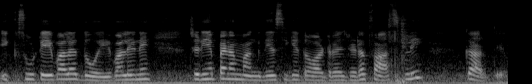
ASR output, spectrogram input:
ਇੱਕ ਸੂਟ ਇਹ ਵਾਲਾ, ਦੋ ਇਹ ਵਾਲੇ ਨੇ, ਜਿਹੜੀਆਂ ਭੈਣਾਂ ਮੰਗਦੀਆਂ ਸੀਗੀਆਂ ਤਾਂ ਆਰਡਰ ਹੈ ਜਿਹੜਾ ਫਾਸਟਲੀ ਕਰ ਦਿਓ।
